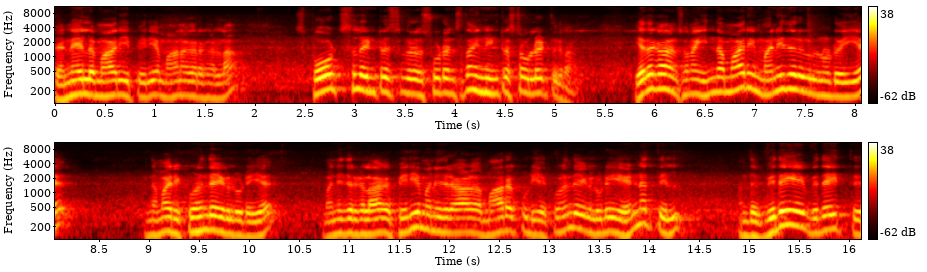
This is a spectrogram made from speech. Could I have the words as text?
சென்னையில் மாதிரி பெரிய மாநகரங்கள்லாம் ஸ்போர்ட்ஸில் இன்ட்ரெஸ்ட் இருக்கிற ஸ்டூடெண்ட்ஸ் தான் இன்னும் இன்ட்ரெஸ்ட்டாக உள்ள எடுத்துக்கிறாங்க. எதுக்காகன்னு சொன்னால் இந்த மாதிரி மனிதர்களுடைய இந்த மாதிரி குழந்தைகளுடைய மனிதர்களாக பெரிய மனிதர்களாக மாறக்கூடிய குழந்தைகளுடைய எண்ணத்தில் அந்த விதையை விதைத்து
